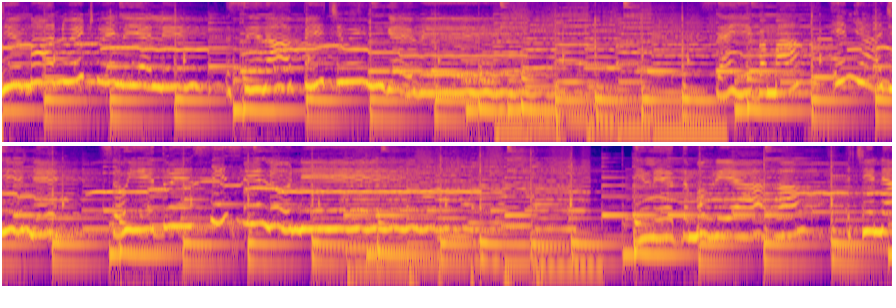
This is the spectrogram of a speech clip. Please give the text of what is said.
ရင်မနှွေးထွေးလျက်လေးအစင်သာပေးကျွေးခဲ့ပြီစံရီပမာအင်းမြခြင်းနဲ့စုံရည်သွေးစစ်စစ်လို့နေပင်လေသမုတ်ရာအချင်းနာ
